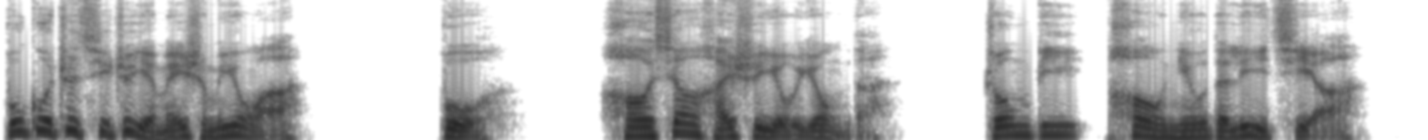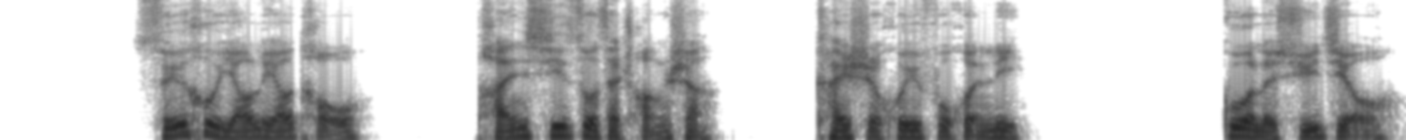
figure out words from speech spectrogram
不过这气质也没什么用啊，不，好像还是有用的，装逼泡妞的利器啊。随后摇了摇头，盘膝坐在床上，开始恢复魂力。过了许久，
